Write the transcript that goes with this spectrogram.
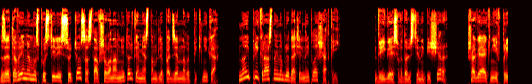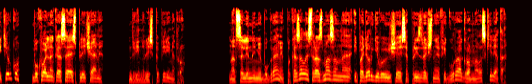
За это время мы спустились с утеса, ставшего нам не только местом для подземного пикника, но и прекрасной наблюдательной площадкой. Двигаясь вдоль стены пещеры, шагая к ней в притирку, буквально касаясь плечами, двинулись по периметру. Над соляными буграми показалась размазанная и подергивающаяся призрачная фигура огромного скелета.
